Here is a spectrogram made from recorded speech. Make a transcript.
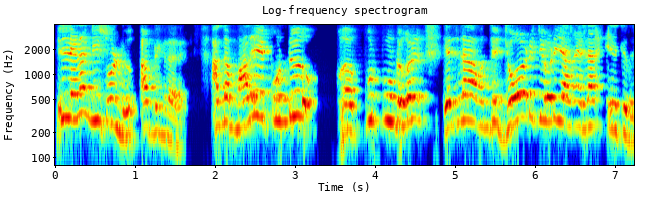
இல்லைன்னா நீ சொல்லு அப்படிங்கிறாரு. அந்த மலையை கொண்டு புற்பூண்டுகள் எல்லாம் வந்து ஜோடி ஜோடியாக எல்லாம் இருக்குது.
